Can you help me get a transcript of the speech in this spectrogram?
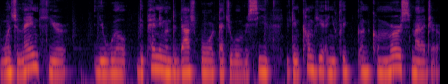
Once you land here, you will, depending on the dashboard that you will receive, you can come here and you click on commerce manager.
